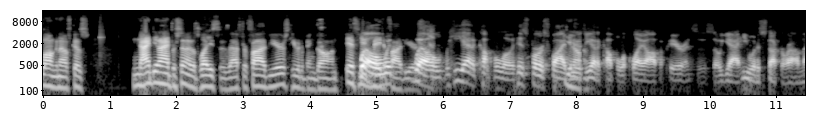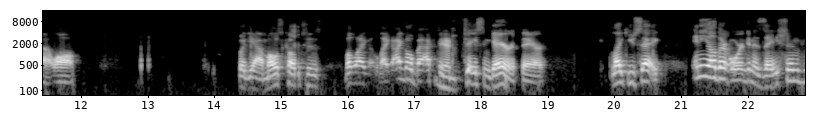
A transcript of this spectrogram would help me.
long enough because. 99% of the places after five years he would have been gone if he well, had made with, it five years well, he had a couple of his first five You years. know. He had a couple of playoff appearances, so yeah, he would have stuck around that long. But yeah, most coaches. But like, like I go back to Yeah. Jason Garrett there. Like you say, any other organization,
